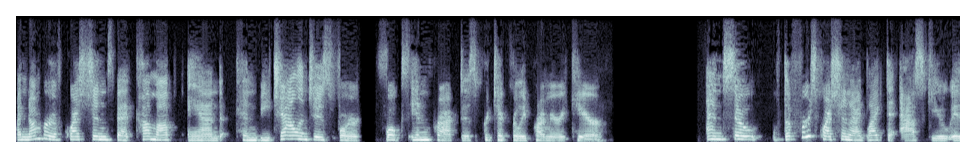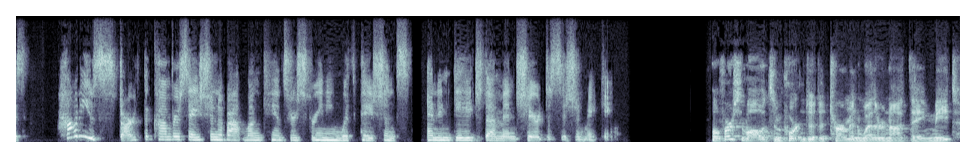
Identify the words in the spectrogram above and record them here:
a number of questions that come up and can be challenges for folks in practice, particularly primary care. And so, the first question I'd like to ask you is how do you start the conversation about lung cancer screening with patients and engage them in shared decision making? Well, first of all, it's important to determine whether or not they meet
